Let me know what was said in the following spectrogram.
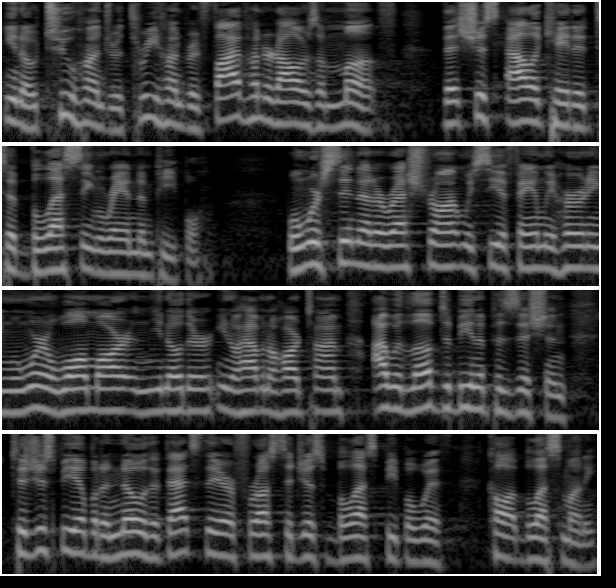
you know, 200, 300, 500 dollars a month that's just allocated to blessing random people. When we're sitting at a restaurant, we see a family hurting. When we're in Walmart and you know they're you know having a hard time, I would love to be in a position to just be able to know that that's there for us to just bless people with. Call it bless money.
